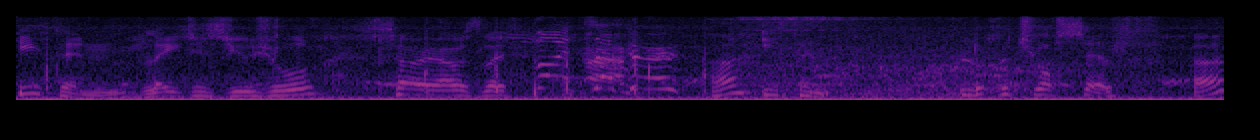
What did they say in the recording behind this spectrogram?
Ethan, late as usual. Sorry I was late. Ah. Huh? Ethan, look at yourself. Huh?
